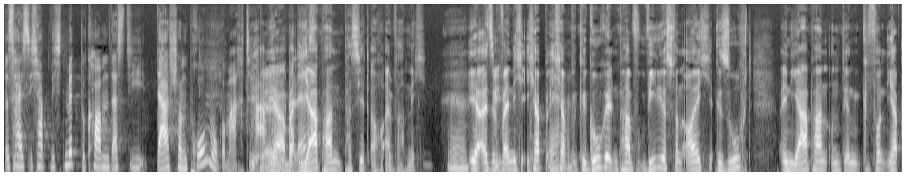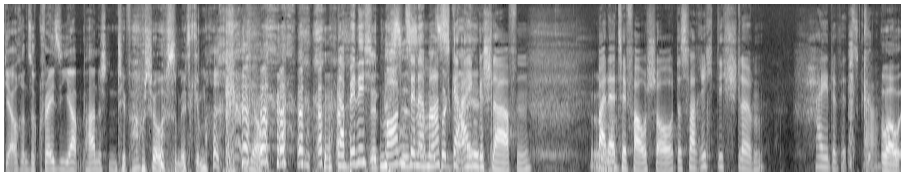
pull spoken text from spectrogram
Das heißt, ich habe nicht mitbekommen, dass die da schon Promo gemacht haben. Ja, aber in Alles. Japan passiert auch einfach nicht. Ja, also wenn ich, ich habe ich Ja. hab gegoogelt, ein paar Videos von euch gesucht in Japan und dann gefunden, ihr habt ja auch in so crazy japanischen TV-Shows mitgemacht. Da bin ich morgens in der so Maske geil. eingeschlafen bei der TV-Show. Das war richtig schlimm. Heidewitzka. wow,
